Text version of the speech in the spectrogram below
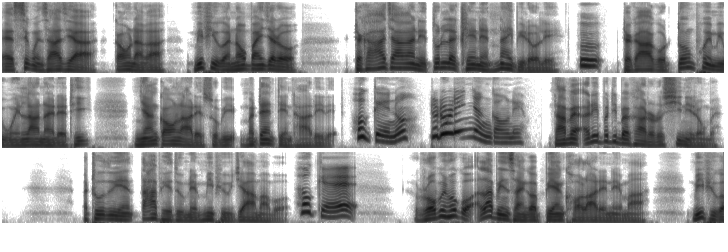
အဲစစ်ဝင်စားစရာ ကောင်းတာကမိဖြူကနောက်ပိုင်းကျတော့တကားကြားကနေသူ့လက်ခင်းနဲ့နှိုက်ပြီးတော့လေတကားကိုတွန်းဖွင့်ပြီးဝင်လာနိုင်တဲ့အထိညံကောင်းလာတယ်ဆိုပြီးမတန့်တင်ထားသေးတယ်ဟုတ်တယ်နော်တော်တော်လေးညံကောင်းတယ်ဒါပေမဲ့အဲ့ဒီပฏิပက္ခတော့ရှိနေတော့ပဲအထူးသဖြင့်တားဖေသူနဲ့မိဖြူကြားမှာပေါ့ဟုတ်ကဲ့ရောဘင်ဟုတ်ကအလပင်ဆိုင်ကပြန်ခေါ်လာတဲ့နေမှာမိဖြူက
